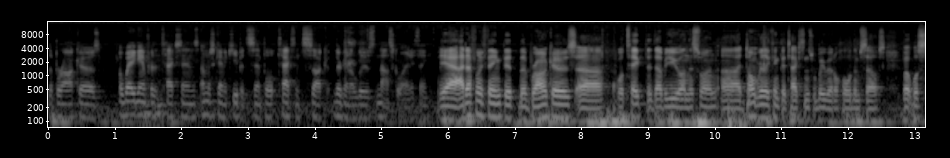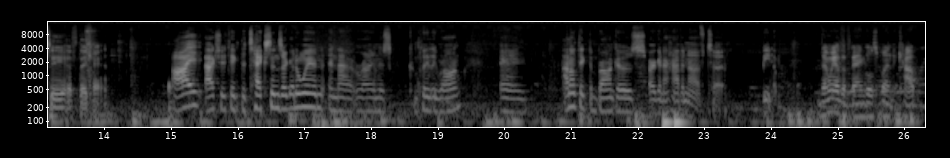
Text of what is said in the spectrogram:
the Broncos. Away game for the Texans. I'm just going to keep it simple. Texans suck. They're going to lose, not score anything. Yeah, I definitely think that the Broncos uh, will take the W on this one. Uh, I don't really think the Texans will be able to hold themselves, but we'll see if they can. I actually think the Texans are going to win, and that Ryan is completely wrong. And I don't think the Broncos are going to have enough to beat them. Then we have the Bengals playing the Cowboys.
